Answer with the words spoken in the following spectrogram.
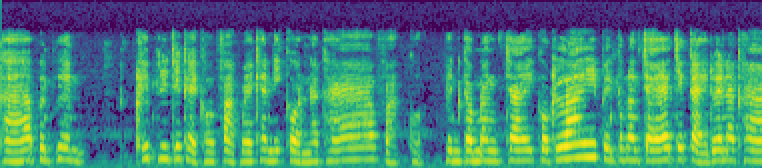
ค่ะเพื่อนๆ คลิปนี้เจ๊ไก่ขอฝากไว้แค่นี้ก่อนนะคะ ฝากกดเป็นกำลังใจกดไลค์เป็นกำลังใจให้เจ๊ไก่ด้วยนะคะ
